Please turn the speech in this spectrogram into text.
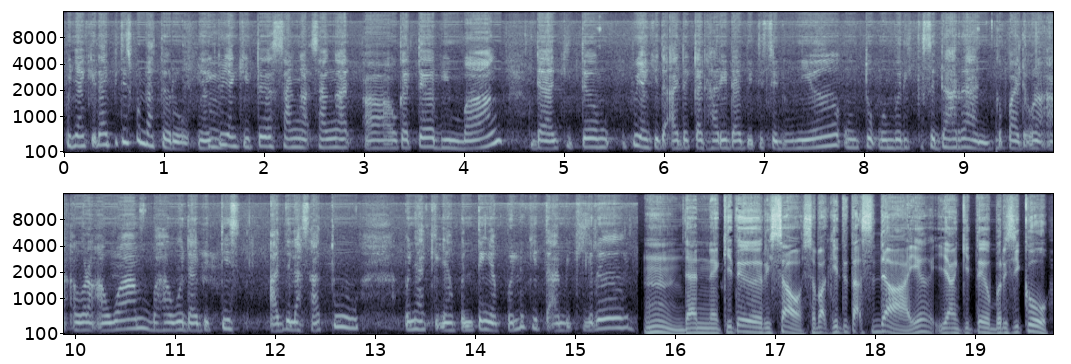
penyakit diabetes pun dah teruk. Yang hmm. itu yang kita sangat-sangat uh, kata bimbang dan kita itu yang kita adakan Hari Diabetes Sedunia untuk memberi kesedaran kepada orang orang awam bahawa diabetes adalah satu penyakit yang penting yang perlu kita ambil kira. Hmm dan kita risau sebab kita tak sedar ya yang kita berisiko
